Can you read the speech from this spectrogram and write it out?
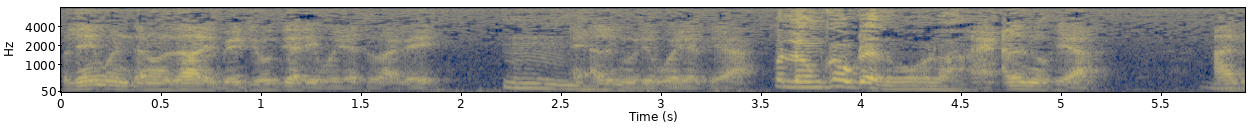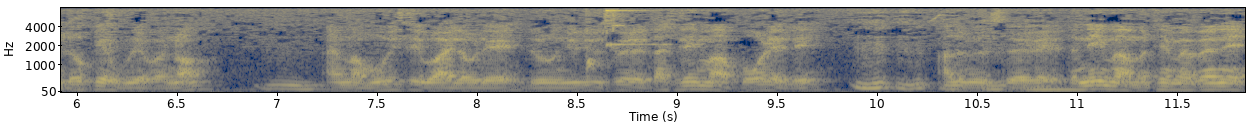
ပလင်းဝင်တန်တော်သားတွေပဲဒီလိုပြတ်တွေဝယ်ရဆိုတာလေอืมအဲ့လိုမျိုးတွေဝယ်ရဗျာပလုံကောက်တဲ့သဘောလားအဲ့လိုမျိုးဗျာအဲ့လိုလုပ်ခဲ့ဘူးလေဗောနော်အဲ့မှာမွေးစေပါလောက်တယ်လူလူညူညူဆွဲတယ်တချို့မှပေါ်တယ်လေအဲ့လိုမျိုးဆွဲခဲ့တနေ့မှမထင်မှပဲနဲ့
